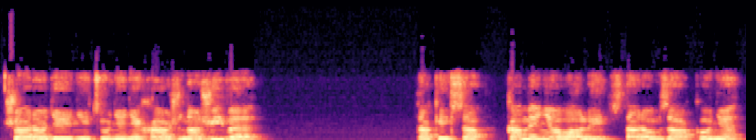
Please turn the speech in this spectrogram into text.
čarodejnicu nenecháš nažive. Takí sa kameňovali v starom zákone.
